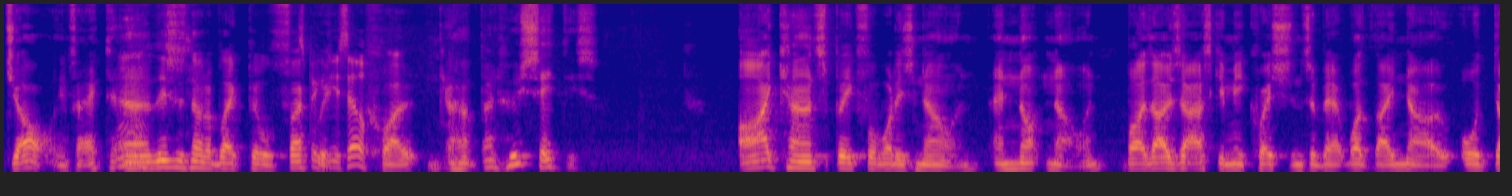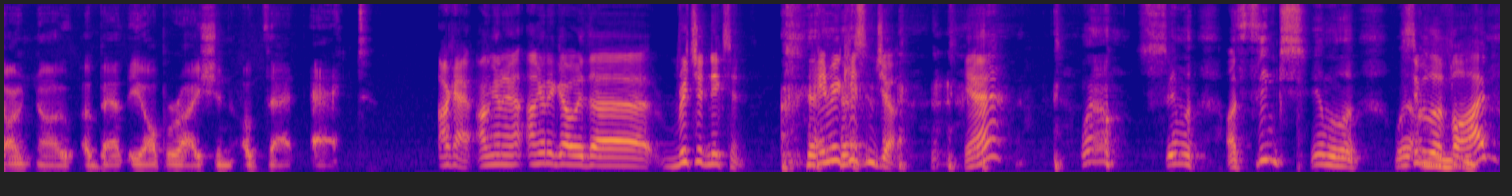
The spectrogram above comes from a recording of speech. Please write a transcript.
Joel, in fact, uh, this is not a black pill fuckwit quote. Uh, but who said this? I can't speak for what is known and not known by those asking me questions about what they know or don't know about the operation of that act. Okay, I'm gonna I'm gonna go with uh, Richard Nixon, Henry Kissinger. Yeah, Well, similar. I think similar. Well, similar um, vibe.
